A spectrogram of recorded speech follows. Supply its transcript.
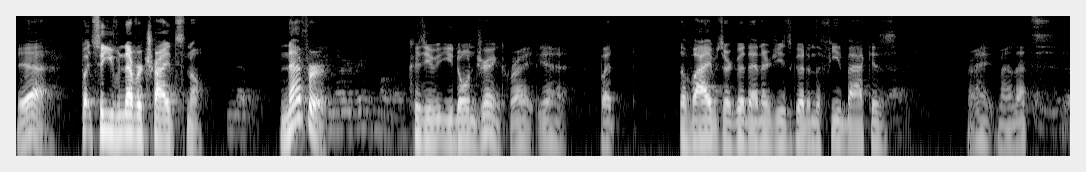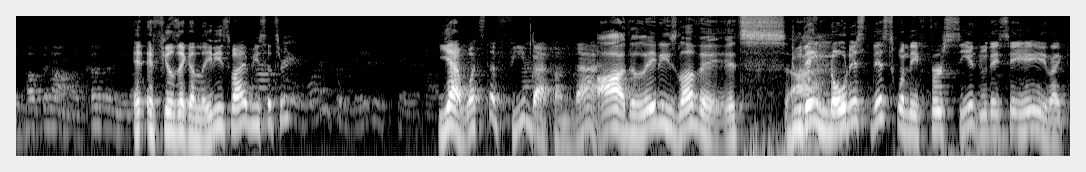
Yeah. But so you've never tried snow? Never. Never. Never drink in my life. Because you you don't drink, right? Yeah. But the vibes are good, the energy is good, and the feedback is right, man. That's helping out my cousin, you know? it. It feels like a ladies' vibe. You said three. What did the ladies say about Yeah. What's the feedback on that? Ah, the ladies love it. It's Do ah, they notice this when they first see it? Do they say, "Hey, like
